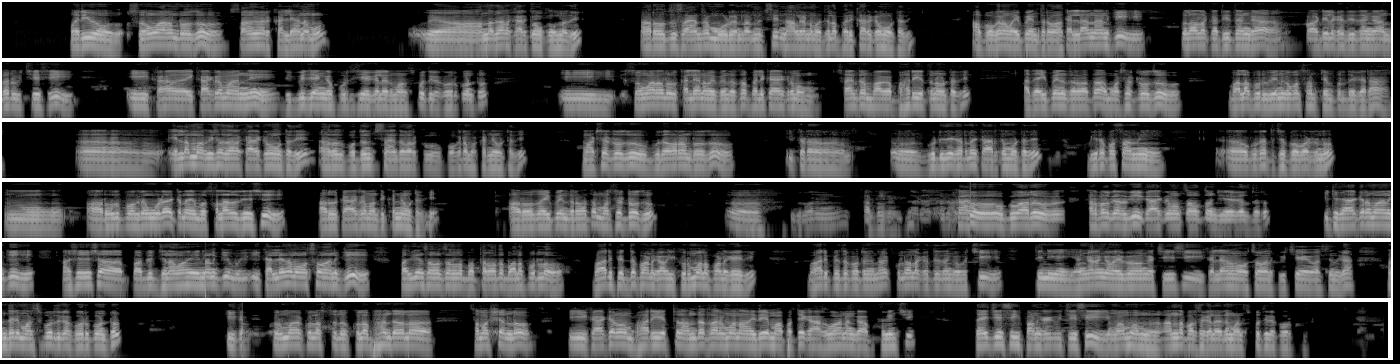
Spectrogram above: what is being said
మరియు సోమవారం రోజు స్వామివారి కళ్యాణము అన్నదాన కార్యక్రమం ఉన్నది. ఆ రోజు సాయంత్రం మూడు గంటల నుంచి నాలుగు గంటల మధ్యలో పరి కార్యక్రమం ఉంటుంది. ఆ ప్రోగ్రాం అయిపోయిన తర్వాత కళ్యాణానికి కులాలకు అతీతంగా పార్టీలకు అతీతంగా అందరూ ఇచ్చేసి ఈ కా ఈ కార్యక్రమాన్ని దిగ్విజయంగా పూర్తి చేయగలని మనస్ఫూర్తిగా కోరుకుంటూ ఈ సోమవారం రోజు కళ్యాణం అయిపోయిన తర్వాత బలి కార్యక్రమం సాయంత్రం బాగా భారీ ఎత్తున ఉంటుంది. అది అయిపోయిన తర్వాత మరుసటి రోజు బాలాపూర్ వేణుగోపాల స్వామి టెంపుల్ దగ్గర ఎల్లమ్మ వేషధార కార్యక్రమం ఉంటుంది. ఆ రోజు పొద్దున్న నుంచి సాయంత్రం వరకు ప్రోగ్రాం అక్కడనే ఉంటుంది. మరుసటి రోజు బుధవారం రోజు ఇక్కడ గుడి దగ్గరనే కార్యక్రమం ఉంటుంది. వీరప్పస్వామి ఒక కథ చెప్పబడును. ఆ రోజు ప్రోగ్రాం కూడా ఇక్కడ సలాలు చేసి ఆ రోజు కార్యక్రమం అంతా ఇక్కడనే ఉంటుంది. ఆ రోజు అయిపోయిన తర్వాత మరుసటి రోజు గురువారం కడపల గారు గురువారు కడపల గారికి ఈ కార్యక్రమం సమాప్తం చేయగలుగుతారు. ఇటు కార్యక్రమానికి అశేష పబ్లిక్ జనవాహినికి ఈ కళ్యాణ మహోత్సవానికి పదిహేను సంవత్సరాల తర్వాత బాలపూర్లో భారీ పెద్ద పండుగ ఈ కురుమల పండుగ ఇది. భారీ పెద్ద పండుగన కులాలకు అతీతంగా వచ్చి దీన్ని అంగరంగ వైభవంగా చేసి ఈ కళ్యాణ మహోత్సవానికి విచ్చేయవలసిందిగా అందరి మనస్ఫూర్తిగా కోరుకుంటూ ఈ కుర్మ కులస్తులు కుల బాంధవుల సమక్షంలో ఈ కార్యక్రమం భారీ ఎత్తున అందరి తరపున ఇదే మా ప్రత్యేక ఆహ్వానంగా భావించి దయచేసి ఈ పండుగకి చేసి మమ్మల్ని అందపరచగలరని మనస్ఫూర్తిగా కోరుకుంటున్నాను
